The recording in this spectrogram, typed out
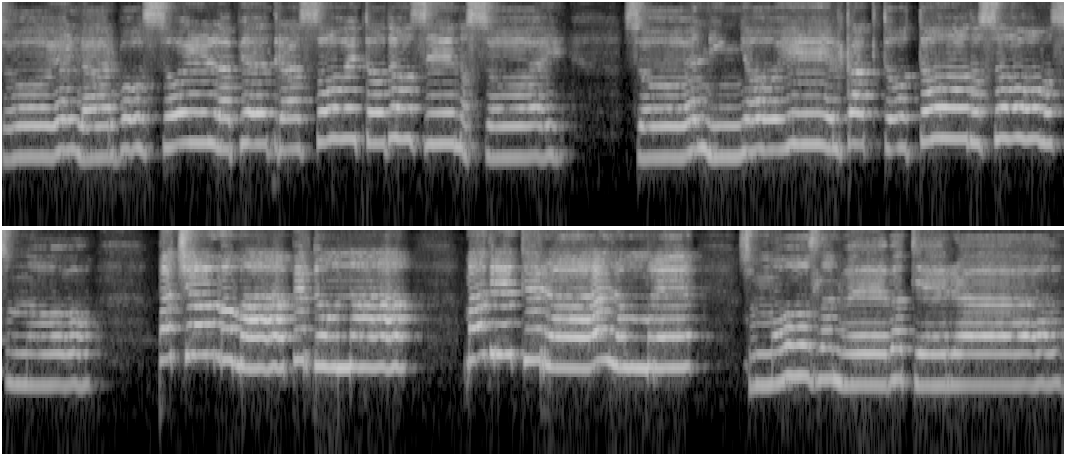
Soy el árbol, soy la piedra, soy todo si no soy. Soy el niño y el cacto, todos somos uno. Pachamama, perdona, madre tierra al hombre, somos la nueva tierra.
